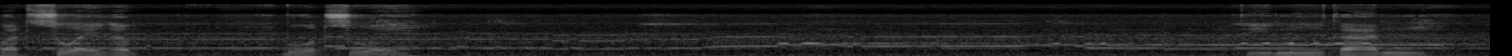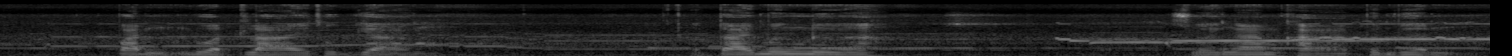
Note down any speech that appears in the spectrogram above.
วัดสวยครับ โบสถ์สวย ฝีมือการปั้นลวดลายทุกอย่างสไตล์เมืองเหนือ สวยงามครับเพื่อนๆ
